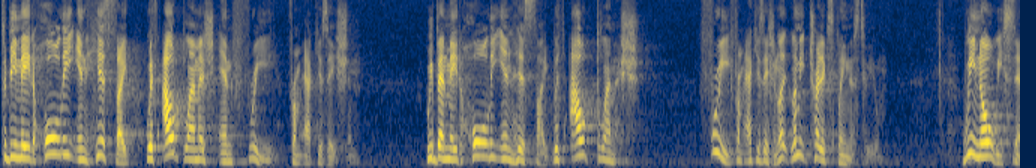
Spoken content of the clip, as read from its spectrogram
to be made holy in his sight, without blemish and free from accusation." We've been made holy in his sight, without blemish, free from accusation. Let, let me try to explain this to you. We know we sin.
